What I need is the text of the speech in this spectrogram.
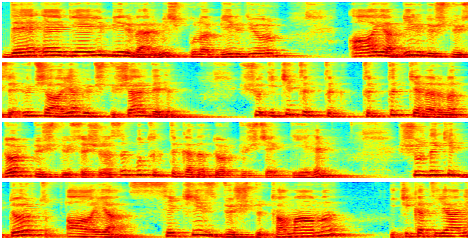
DEG'yi 1 vermiş. Buna 1 diyorum. A'ya 1 düştüyse 3A'ya 3 düşer dedim. Şu iki tık tık tık tık kenarına 4 düştüyse şurası bu tık tıka da 4 düşecek diyelim. Şuradaki 4A'ya 8 düştü tamamı. 2 katı yani.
